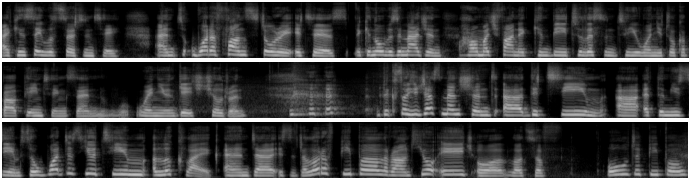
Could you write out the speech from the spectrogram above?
I can say with certainty. And what a fun story it is. I can always imagine how much fun it can be to listen to you when you talk about paintings and w- when you engage children. so you just mentioned uh, the team uh, at the museum. So what does your team look like? And uh, is it a lot of people around your age or lots of older people?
